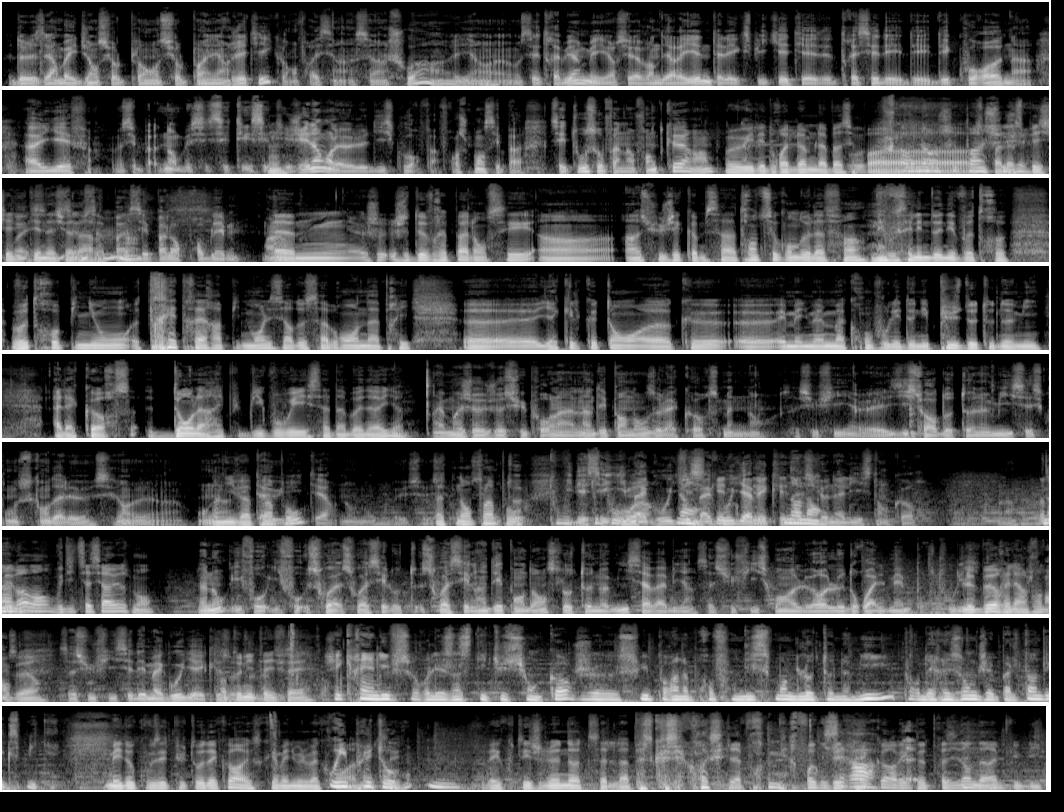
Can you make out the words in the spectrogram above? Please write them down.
de l'Azerbaïdjan sur le plan sur le plan énergétique. En vrai, c'est un, un, choix. Hein. C'est très bien. Mais si la van der Leyen, elle a expliqué, tu tressé des, des, des, couronnes à, à pas non, mais c'était c'était mm. gênant le, discours. Enfin, franchement, c'est pas c'est tout sauf un enfant de cœur. Hein. Oui, oui, les droits de l'homme là-bas, c'est pas, oh non, pas, pas la spécialité nationale. C'est pas, leur problème. Euh, je, je devrais pas lancer un, un sujet comme ça à 30 secondes de la fin, mais vous allez me donner votre votre opinion très très rapidement. Les serres de Sabron, on a appris euh, il y a quelque temps euh, que euh, Emmanuel Macron on voulait donner plus d'autonomie à la Corse dans la République. Vous voyez ça d'un bon oeil? Ah, Moi, je, suis pour l'indépendance de la Corse maintenant. Ça suffit. Euh, les histoires d'autonomie, c'est scandaleux. Euh, on, y va plein pot? Non, non. Maintenant, plein pot. il, magouille, avec les nationalistes encore. Non, mais vraiment, vous dites ça sérieusement non, non, il faut, il faut soit, soit c'est soit c'est l'indépendance, l'autonomie, ça va bien, ça suffit. Soit le, droit elle-même pour tous les. Le beurre et l'argent du beurre. Ça suffit. C'est des magouilles avec les. Anthony Taillefer. J'ai écrit un livre sur les institutions corps. Je suis pour un approfondissement de l'autonomie pour des raisons que j'ai pas le temps d'expliquer. Mais donc vous êtes plutôt d'accord avec ce qu'Emmanuel Macron oui, a plutôt. Mm. Bah, écoutez, je le note celle-là parce que je crois que c'est la première fois que vous êtes d'accord avec notre président de la République.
